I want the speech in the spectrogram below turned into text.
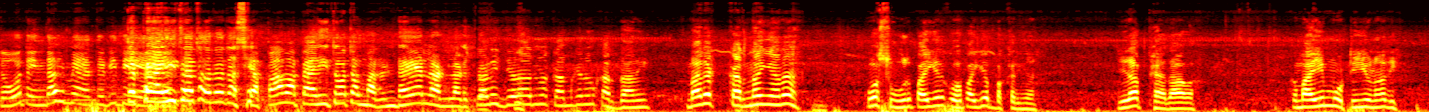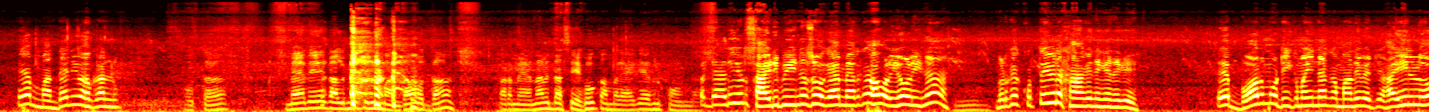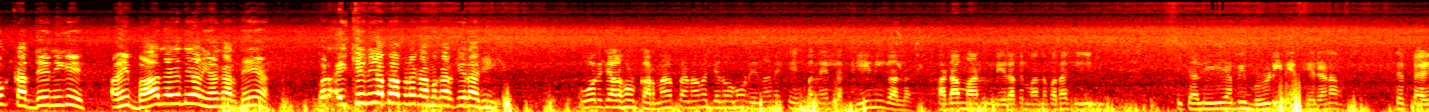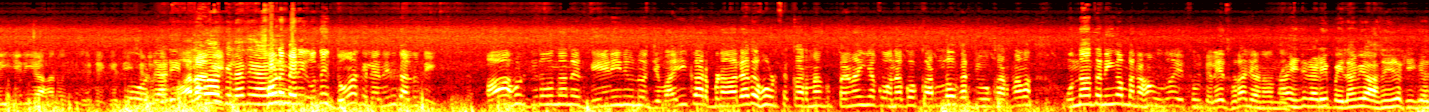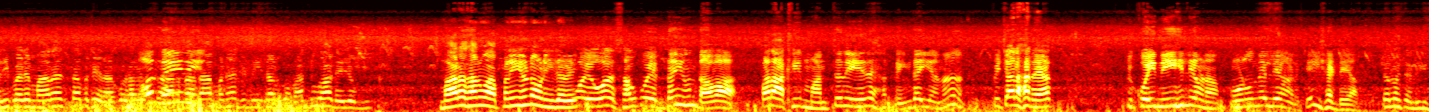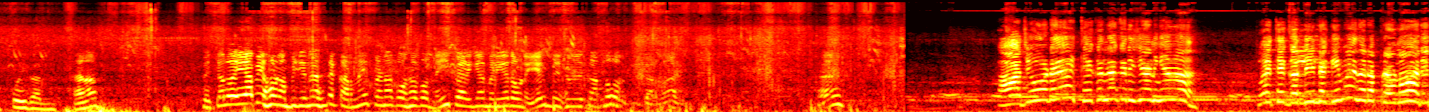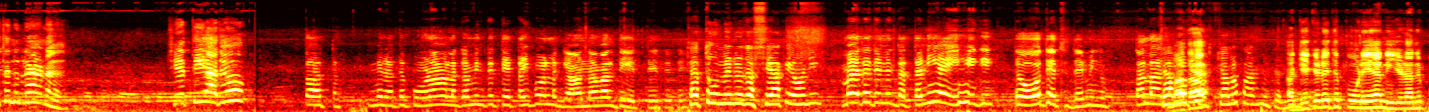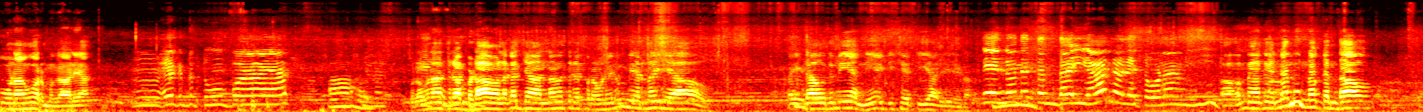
ਤੇ ਉਹ ਕਹਿੰਦਾ ਸੀ ਮੈਂ ਤੇਰੀ ਦੇ ਤੇ ਆਈ। ਪੈਲੀ ਤਾਂ ਤੁਹਾਨੂੰ ਦੱਸਿਆ ਪਾਵਾ ਪੈਲੀ ਤੋਂ ਤਾਂ ਮਰਨ ਡਏ ਆ ਲੜ ਲੜ ਕੇ। ਕਹਿੰਦੀ ਜਿਹੜਾ ਮੈਂ ਕੰਮ ਕਿਹਨੂੰ ਕਰਦਾ ਨਹੀਂ ਮੈਂ ਤੇ ਕਰਨਾ ਹੀ ਆ ਨਾ। ਉਹ ਸੂਰ ਪਾਈਏ ਤੇ ਕੋਹ ਪਾਈਏ ਬੱਕਰੀਆਂ ਜਿਹਦਾ ਫਾਇਦਾ ਵਾ। ਕਮਾਈ ਮੋਟੀ ਉਹਨਾਂ ਦੀ। ਇਹ ਮੰਨਦਾ ਨਹੀਂ ਉਸ ਗੱਲ ਨੂੰ। ਪੁੱਤ ਮੈਂ ਤੇ ਇਹ ਗੱਲ ਵੀ ਤੇਰੀ ਮੰਨਦਾ ਉਦਾਂ ਪਰ ਮੈਂ ਨਾ ਵੀ ਦੱਸ ਇਹੋ ਕੰਮ ਰਹਿ ਗਿਆ ਹੁਣ ਪਾਉਣ ਦਾ। ਪਰ ਡੈਡੀ ਹੁਣ ਸਾਈਡ ਬਿਜ਼ਨਸ ਹੋ ਗਿਆ ਮੈਂ ਕਿਹਾ ਹੌਲੀ ਹੌਲੀ ਨਾ ਮੁੜ ਕੇ ਕੁੱਤੇ ਵੀ ਰੱਖਾਂਗੇ ਨਿਗੇ ਨਿਗੇ ਇਹ ਬਹੁਤ ਮੋਟੀ ਕਮਾਈ ਨਾ ਕੰਮਾਂ ਦੇ ਵਿੱਚ। ਅਸੀਂ ਲੋਕ ਕਰਦੇ ਨਹੀਂਗੇ ਅਸੀਂ ਬਾਹਰ ਜਾ ਕੇ ਦਿਹਾੜੀਆਂ ਕਰਦੇ ਆ ਪਰ ਇੱਥੇ ਨਹੀਂ ਆਪਾਂ ਆਪਣਾ ਕੰਮ ਕਰਕੇ ਰਾਜੀ। ਉਹ ਤੇ ਚੱਲ ਹੁਣ ਕਰਨਾ ਪੈਣਾ ਵਾ ਜਦੋਂ ਹੁਣ ਇਹਨਾਂ ਨੇ ਕਿਸੇ ਬੰਨੇ ਲੱਗੀ ਨਹੀਂ ਗੱਲ ਸਾਡਾ ਮਨ ਮੇਰਾ ਤੇ ਮਨ ਪਤਾ ਕੀ ਸੀ ਕਿ ਚੱਲ ਇਹ ਆ ਵੀ ਬੁਰੜੀ ਨੇ ਇੱਥੇ ਰਹਿਣਾ ਤੇ ਪੈਲੀ ਜਿਹੜੀ ਆ ਸਾਨੂੰ ਇੱਥੇ ਦੇ ਕੇ ਦੇ ਉਹ ਡੈਡੀ। ਕਿੱਲਿਆਂ ਆਏ ਨੇ। ਮੇਰੀ ਉਹਦੇ ਦੋਹਾਂ ਕਿੱਲਿਆਂ ਦੀ ਨਹੀਂ ਗੱਲ ਹੁੰਦੀ। ਆ ਹੁਣ ਜਦੋਂ ਉਹਨਾਂ ਨੇ ਦੇਣੀ ਨਹੀਂ ਉਹਨੂੰ ਜਵਾਈ ਘਰ ਬਣਾ ਲਿਆ ਤੇ ਹੁਣ ਤੇ ਕਰਨਾ ਕੋ ਪੈਣਾ ਹੀ ਆ ਨਾ ਕੋ ਕਰ ਲੋ ਫਿਰ ਜੋ ਕਰਨਾ ਵਾ। ਉਹਨਾਂ ਤਾਂ ਨਹੀਂਗਾ ਮਨਾ ਉਹਨਾਂ ਇੱਥੋਂ ਚਲੇ ਥੋੜਾ ਜਾਣਾ ਉਹਨੇ। ਅਸੀਂ ਤੇ ਪਹਿਲਾਂ ਵੀ ਆਸ ਨਹੀਂ ਰੱਖੀ ਕਿ ਅਸੀਂ ਪਹਿਲੇ ਮਹਾਰਾਜ ਤਾਂ ਬਥੇਰਾ ਕੋ ਸਾਨੂੰ ਉਹ ਨਹੀਂ, ਨਹੀਂ। ਸਾਡਾ ਬਣਿਆ ਜ਼ਮੀਨ ਸਾਡੇ ਕੋ ਵਾਧੂ ਸਾਡੇ ਜੋਗੀ। ਮਹਾਰਾਜ ਸਾਨੂੰ ਆਪਣੀ ਹੰਡਾਉਣੀ ਦੇਵੇ। ਓਏ ਉਹ ਸਭ ਕੁਝ ਇਦਾਂ ਹੀ ਹੁੰਦਾ ਵਾ। ਪਰ ਆਖੀ ਮਨ ਤੇ ਇਹ ਤੇ ਕਹਿੰਦਾ ਹੀ ਆ ਨਾ ਵੀ ਚੱਲ ਹਰਿਆ ਵੀ ਕੋਈ ਨਹੀਂ ਹੀ ਲਿਆਉਣਾ ਹੁਣ ਉਹਨੇ ਲਿਆਣ ਕੇ ਹੀ ਛੱਡਿਆ। ਚਲੋ ਚੱਲੀਏ ਕੋਈ ਗੱਲ ਨਹੀਂ। ਹੈਨਾ? ਤੇ ਚਲੋ ਇਹ ਆ ਵੀ ਹੁਣ ਬਿਜ਼ਨਸ ਤੇ ਕਰਨਾ ਹੀ ਪੈਣਾ ਨਾ ਕੋਈ ਨਹੀਂ ਪੈਣੀਆਂ ਮੇਰੀਆਂ ਤਾਂ ਹੁਣ ਇਹ ਬਿਜ਼ਨਸ ਕਰ ਲਓ ਹੋਰ ਕੀ ਕਰਨਾ ਹੈ। ਹੈ? ਆ ਜੋੜ ਇੱਥੇ ਗੱਲਾਂ ਕਰੀ ਜਾਣੀਆਂ ਵਾ। ਤੂੰ ਇੱਥੇ ਗੱਲੀ ਲੱਗੀ ਮੈਂ ਤੇਰਾ ਪ੍ਰਾਹੁਣਾ ਆ ਜੇ ਤੈਨੂੰ ਲੈਣ। ਛੇਤੀ ਆ ਜਾਓ ਤੱਤ ਮੇਰਾ ਤੇ ਪੋਣਾ ਲੱਗਾ ਮੈਨੂੰ ਤੇ ਤੇਤਾ ਹੀ ਭੁੱਲ ਲੱਗਿਆ ਉਹਨਾਂ ਵੱਲ ਦੇ ਦਿੱਤੇ ਤੇ ਤੇ। ਤੇ ਤੂੰ ਮੈਨੂੰ ਦੱਸਿਆ ਕਿਉਂ ਨਹੀਂ? ਮੈਂ ਤੇ ਤੈਨੂੰ ਦੱਤਣ ਨਹੀਂ ਆਈ ਸੀਗੀ ਤੇ ਉਹ ਦਿੱਤਦੇ ਮੈਨੂੰ। ਤਾਂ ਲੱਗ ਚਲੋ ਮਾਤਾ? ਫਿਰ, ਚਲੋ ਅੱਗੇ ਕਿਹੜੇ ਇੱਥੇ ਪੋਣੇ ਹੈ ਨਹੀਂ ਜਿਹੜਾ ਨੇ ਪੋਣਾ ਹੋਰ ਮੰਗਾ ਲਿਆ? ਹਮ, ਇੱਕ ਤਾਂ ਤੂੰ ਪੋਣਾ ਆ ਆਹੋ। ਪ੍ਰਾਹੁਣਾ ਤੇਰਾ ਬੜਾ ਹੋਣ ਲੱਗਾ ਜਾਣਨਾ ਮੈਂ ਤੇਰੇ ਪ੍ਰਾਹੁਣੇ ਨੂੰ ਮੇਰੇ ਨਾਲ ਹੀ ਆ ਉਹ। ਐਡਾ ਉਦਮੀ ਹੈ ਨਹੀਂ ਐਡੀ ਛੇਤੀ ਆ ਜੇ ਜਿਹੜਾ। ਤੈਨੂੰ ਤੇ ਦੰਦਾ ਹੀ ਆ ਨਾਲੇ ਤੋਣਾ ਵੀ। ਆਹੋ ਮੈਂ ਤੇ ਇਹਨਾਂ ਮੇਰੇ ਨਾਲ ਗੰਦਾ ਉਹ।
